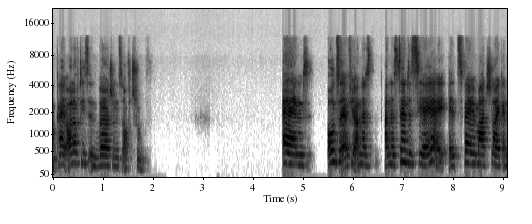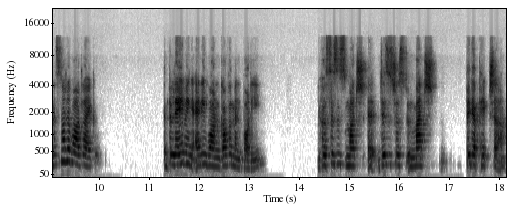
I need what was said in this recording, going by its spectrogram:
Okay, all of these inversions of truth. And also, if you under, understand the CIA, it's very much like, and it's not about like, blaming any one government body because this is much uh, this is just a much bigger picture.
